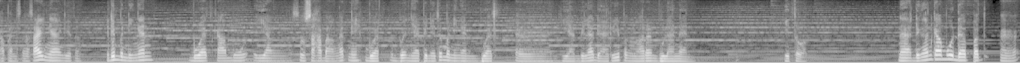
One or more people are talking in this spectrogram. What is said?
kapan selesainya gitu. Jadi mendingan buat kamu yang susah banget nih buat buat nyiapin itu mendingan buat uh, diambilnya dari pengeluaran bulanan. Gitu. Nah dengan kamu dapat uh,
